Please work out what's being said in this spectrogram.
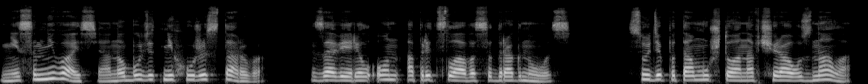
«Не сомневайся, оно будет не хуже старого», — заверил он, а предслава содрогнулась. Судя по тому, что она вчера узнала,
